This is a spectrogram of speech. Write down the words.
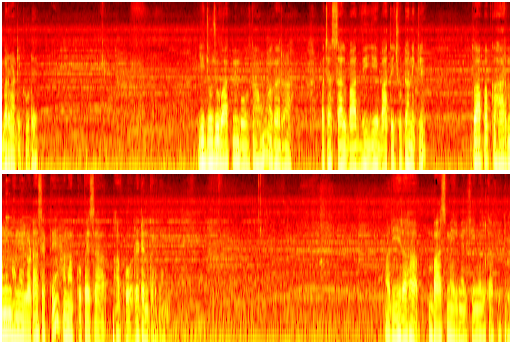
बर्मा टिकूड है। ये जो जो बात मैं बोलता हूँ अगर पचास साल बाद भी ये बातें छूटा निकले। तो आप आपका हारमोनियम हमें लौटा सकते हैं, हम आपको पैसा आपको रिटर्न कर देंगे। और ये रहा बास मेल मेल फीमेल का वीडियो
